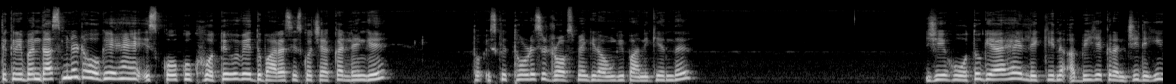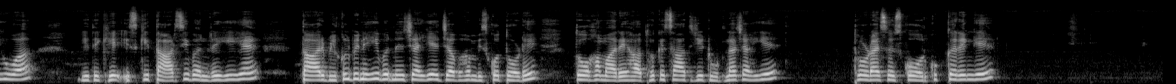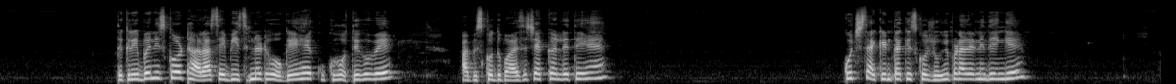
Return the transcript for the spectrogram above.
तकरीबन दस मिनट हो गए हैं इसको कुक होते हुए, दोबारा से इसको चेक कर लेंगे। तो इसके थोड़े से ड्रॉप्स में गिराऊँगी पानी के अंदर। ये हो तो गया है, लेकिन अभी ये क्रंची नहीं हुआ। ये देखिए, इसकी तार सी बन रही है। तार बिल्कुल भी नहीं बननी चाहिए। जब हम इसको तोड़ें तो हमारे हाथों के साथ ये टूटना चाहिए। थोड़ा सा इसको और कुक करेंगे। तकरीबन इसको 18 से 20 मिनट हो गए हैं कुक होते हुए। अब इसको दोबारा से चेक कर लेते हैं। कुछ सेकंड तक इसको यूँ ही पड़ा रहने देंगे।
